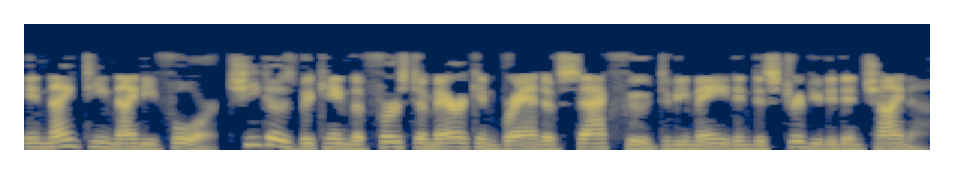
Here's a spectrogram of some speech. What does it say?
In 1994, Cheetos became the first American brand of snack food to be made and distributed in China.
